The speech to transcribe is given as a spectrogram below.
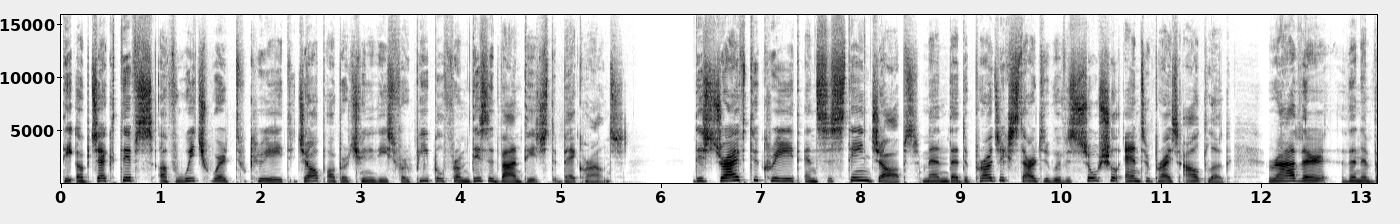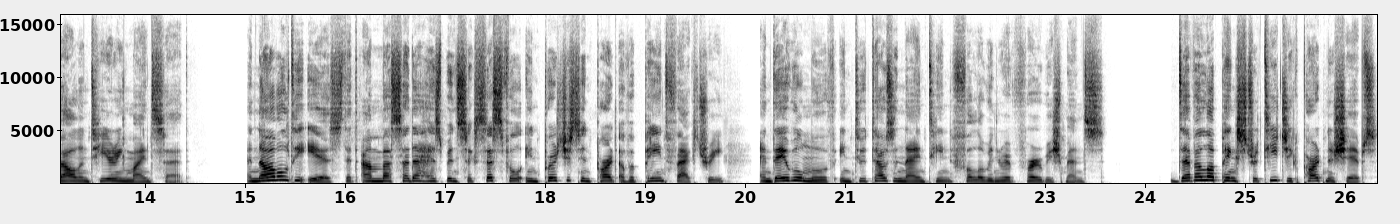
the objectives of which were to create job opportunities for people from disadvantaged backgrounds. This drive to create and sustain jobs meant that the project started with a social enterprise outlook rather than a volunteering mindset. A novelty is that Ambasada has been successful in purchasing part of a paint factory and they will move in 2019 following refurbishments. Developing strategic partnerships,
